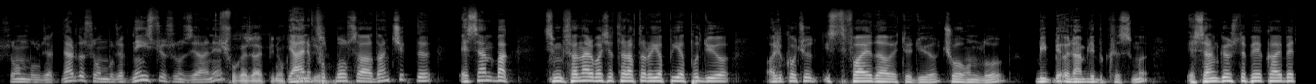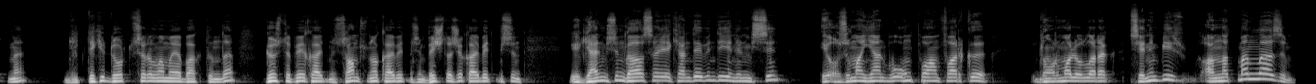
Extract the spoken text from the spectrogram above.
son bulacak? Nerede son bulacak? Ne istiyorsunuz yani? Çok acayip bir noktaya Yani gidiyor. futbol sahadan çıktı. E sen bak şimdi Fenerbahçe taraftarı yapı yapı diyor. Ali Koç'u istifaya davet ediyor çoğunluğu. Bir, bir önemli bir kısmı. E sen Göztepe'ye kaybetme. Ligdeki dört sıralamaya baktığında Göztepe'ye kaybetmişsin. Samsun'a kaybetmişsin. Beşiktaş'a kaybetmişsin. E gelmişsin Galatasaray'a kendi evinde yenilmişsin. E o zaman yani bu 10 puan farkı normal olarak senin bir anlatman lazım.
